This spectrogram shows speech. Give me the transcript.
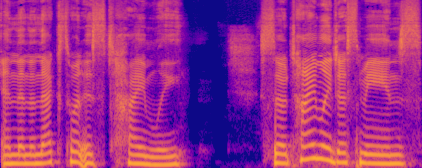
And then the next one is timely. So timely just means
